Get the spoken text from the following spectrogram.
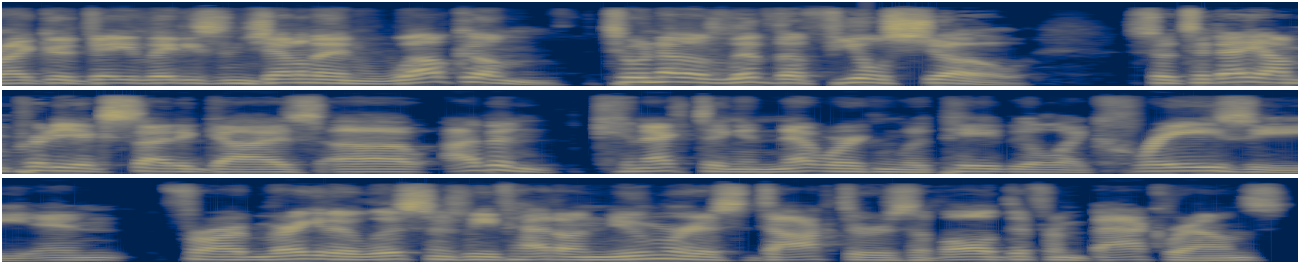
right, good day, ladies and gentlemen. Welcome to another Live the Fuel show. So today I'm pretty excited, guys. Uh, I've been connecting and networking with people like crazy, and for our regular listeners, we've had on numerous doctors of all different backgrounds.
